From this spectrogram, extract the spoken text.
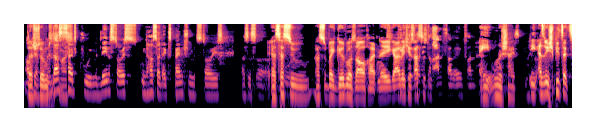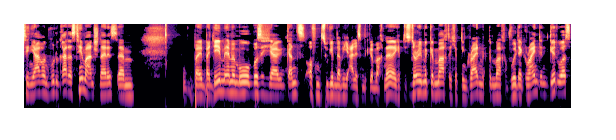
das Okay. stimmt. Und das ist halt cool. Mit Lebensstories und hast halt Expansion mit Stories. Das ist, äh, Das hast du, hast du bei Guild Wars auch halt, ne? Egal welche Rasse ich du. noch anfangen irgendwann. Ey, ohne Scheiß. Ich, also ich spiele seit zehn Jahren und wo du gerade das Thema anschneidest, ähm, bei, bei dem MMO muss ich ja ganz offen zugeben, da habe ich alles mitgemacht. Ne? Ich habe die Story mitgemacht, ich habe den Grind mitgemacht, obwohl der Grind in Guild Wars,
